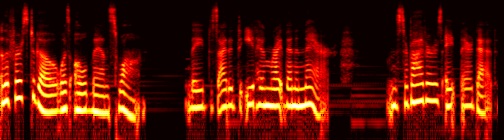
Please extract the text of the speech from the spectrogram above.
The first to go was Old Man Swan. They decided to eat him right then and there. The survivors ate their dead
